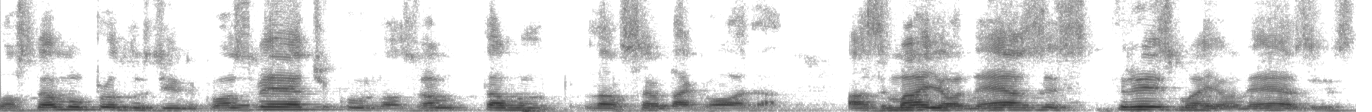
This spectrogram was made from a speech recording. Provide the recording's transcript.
nós estamos produzindo cosmético, nós vamos, estamos lançando agora as maioneses, três maioneses,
